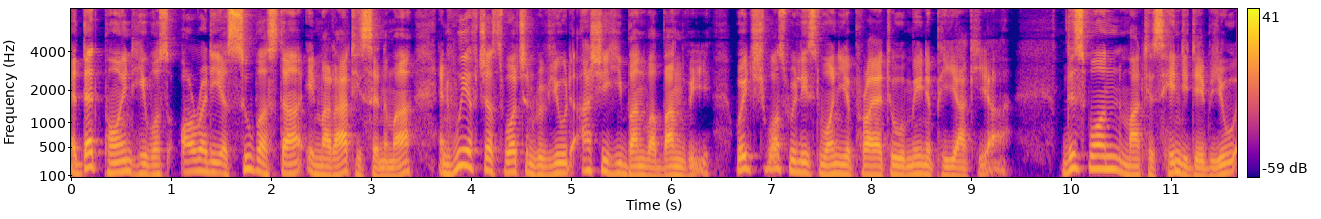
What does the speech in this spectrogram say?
At that point, he was already a superstar in Marathi cinema, and we have just watched and reviewed Ashi Hi Banwa Banwi, which was released one year prior to Maine Pyar Kiya. This one marked his Hindi debut,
